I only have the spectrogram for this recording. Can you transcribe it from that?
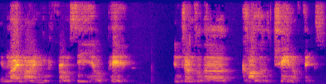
in my mind from CEO pay in terms of the causal chain of things.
